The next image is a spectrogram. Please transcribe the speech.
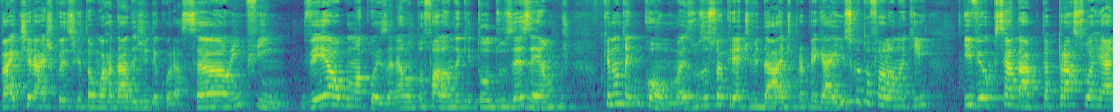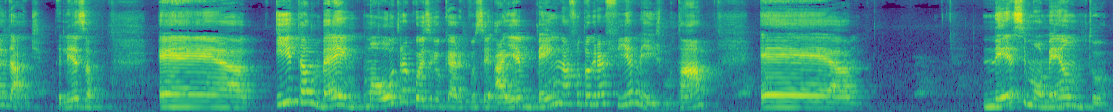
vai tirar as coisas que estão guardadas de decoração, enfim, vê alguma coisa, né? Eu não tô falando aqui todos os exemplos, porque não tem como, mas usa sua criatividade para pegar isso que eu tô falando aqui e ver o que se adapta pra sua realidade, beleza? É... E também, uma outra coisa que eu quero que você. Aí é bem na fotografia mesmo, tá? É... Nesse momento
